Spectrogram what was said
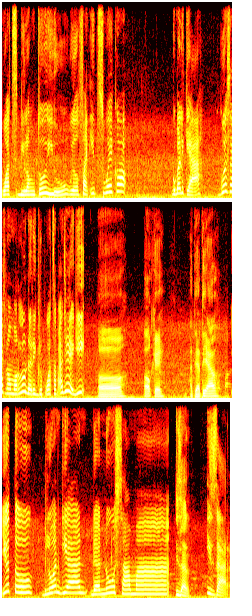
What's belong to you will find its way kok. Gue balik ya. Gue save nomor lu dari grup WhatsApp aja ya, Gi. Oh, oke. Hati-hati Al. You tuh, duluan Gian, Danu sama Izar. Izar.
